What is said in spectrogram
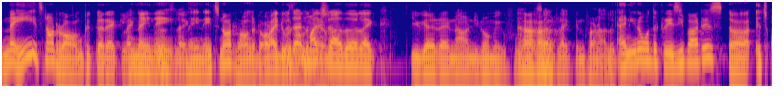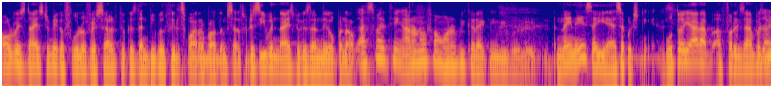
नहीं, it's not wrong. to correct like नहीं नहीं people's, like नहीं नहीं, it's not wrong at all. I do Because it all I'd the much time. rather like you get it right now and you don't make a fool of Uh-huh. yourself like in front of other people. And you know what the crazy part is? Uh, it's always nice to make a fool of yourself because then people feel smarter about themselves, which is even nice because then they open up. That's my thing. I don't know if I want to be correcting people, dude. नहीं नहीं सही है ऐसा कुछ नहीं है वो तो यार अब फॉर Because एग्जांपल I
